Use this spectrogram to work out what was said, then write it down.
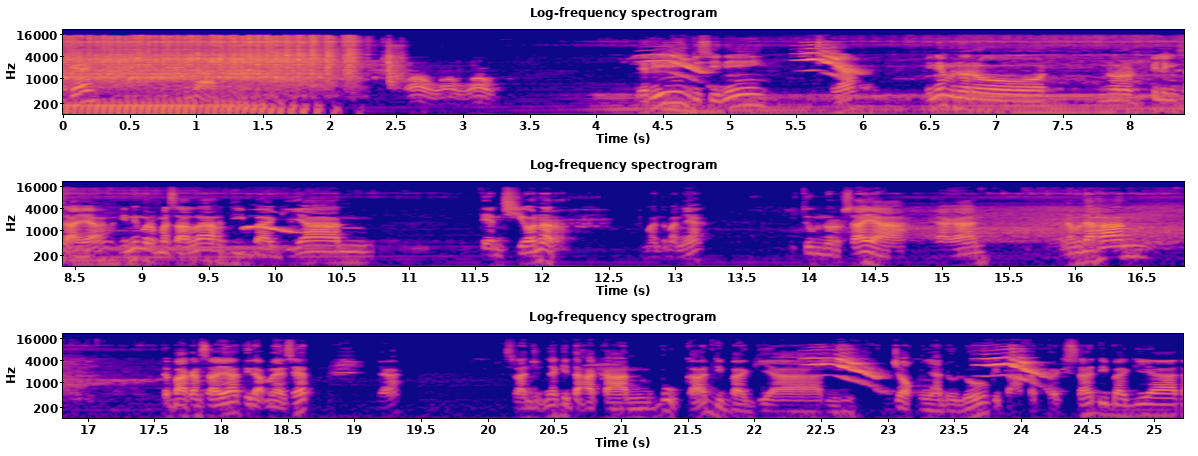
Oke? Okay? wow wow wow. Jadi di sini ya ini menurut menurut feeling saya ini bermasalah di bagian tensioner teman-teman ya. Itu menurut saya ya kan? Mudah-mudahan tebakan saya tidak meleset ya selanjutnya kita akan buka di bagian joknya dulu kita akan periksa di bagian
